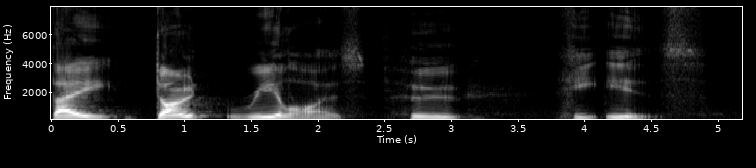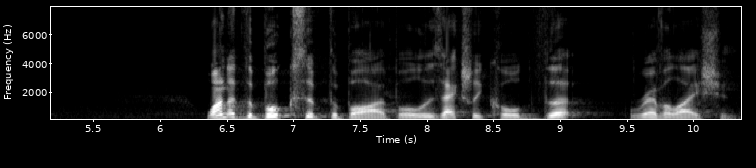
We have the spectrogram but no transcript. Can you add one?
They don't realize who he is. One of the books of the Bible is actually called the Revelation.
